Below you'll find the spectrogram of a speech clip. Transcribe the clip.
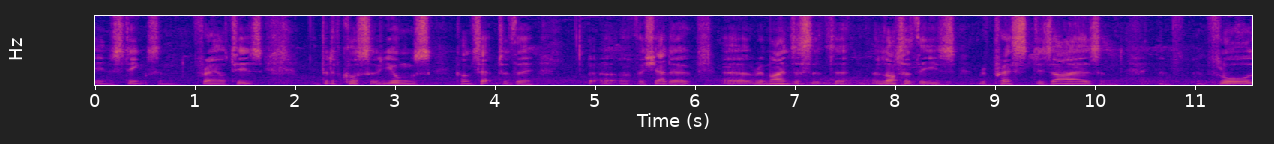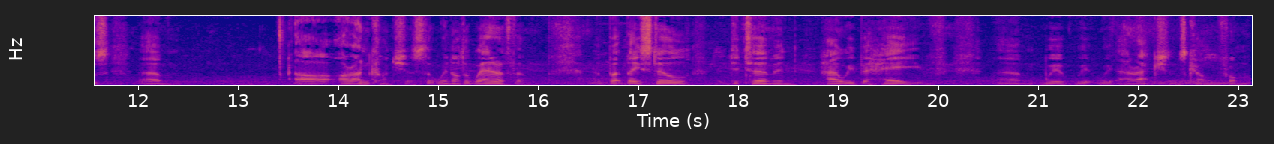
instincts and frailties. But of course, Jung's concept of the uh, of the shadow uh, reminds us that uh, a lot of these repressed desires and, and, and flaws um, are, are unconscious, that we're not aware of them, but they still determine how we behave. Um, we, we, we, our actions come from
